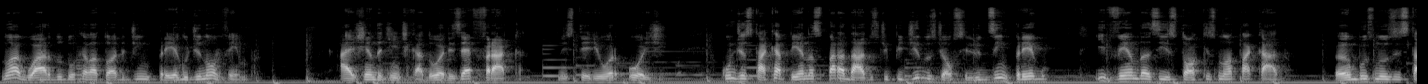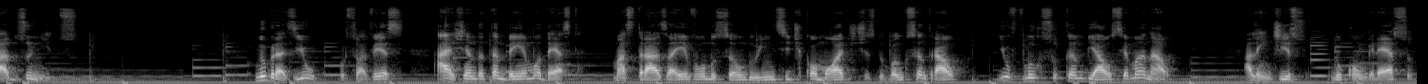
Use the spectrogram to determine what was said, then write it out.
no aguardo do relatório de emprego de novembro. A agenda de indicadores é fraca no exterior hoje, com destaque apenas para dados de pedidos de auxílio-desemprego e vendas e estoques no atacado, ambos nos Estados Unidos. No Brasil, por sua vez, a agenda também é modesta, mas traz a evolução do índice de commodities do Banco Central e o fluxo cambial semanal. Além disso, no Congresso,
